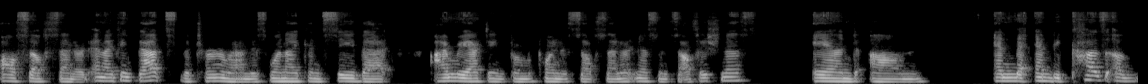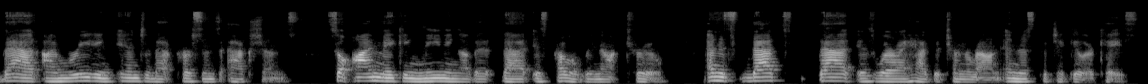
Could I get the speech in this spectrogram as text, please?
all self-centered, and I think that's the turnaround is when I can see that I'm reacting from a point of self-centeredness and selfishness, and um, and and because of that, I'm reading into that person's actions. So I'm making meaning of it that is probably not true, and it's that's that is where I had to turn around in this particular case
